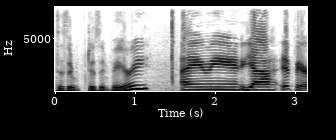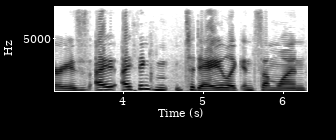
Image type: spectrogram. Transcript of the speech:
Does it does it vary? I mean, yeah, it varies. I, I think m- today, like in someone,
